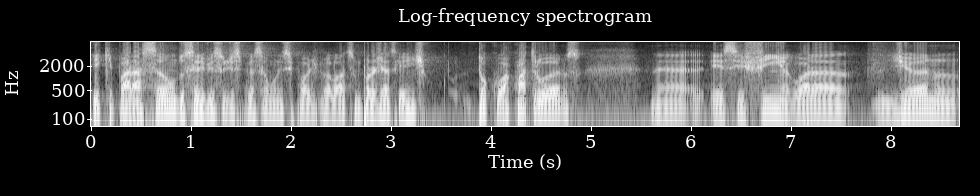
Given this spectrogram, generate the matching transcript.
equiparação do Serviço de Inspeção Municipal de Pelotas, um projeto que a gente tocou há quatro anos né? Esse fim agora de ano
